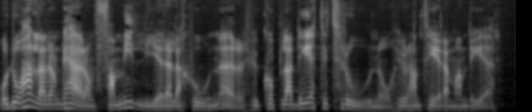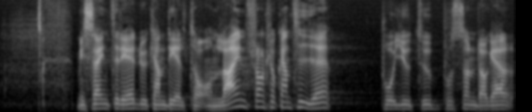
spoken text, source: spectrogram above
Och då handlar det om det här om familjerelationer. Hur kopplar det till tron och hur hanterar man det? Missa inte det. Du kan delta online från klockan 10 på Youtube på söndagar.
